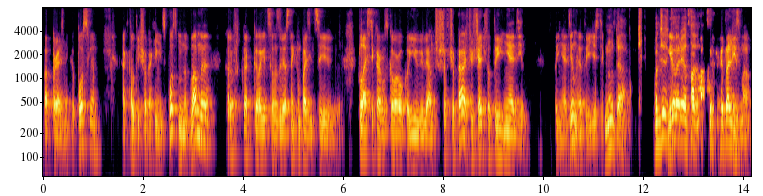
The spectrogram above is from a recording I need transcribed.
под праздник и после, а кто-то еще какими-нибудь способами. Но главное, как, как говорится в известной композиции классика русского рока Юрия Ильяновича Шевчука, ощущать, что ты не один. Ты не один, это и есть... Ну да. Вот здесь и говорят... Это капитализма.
